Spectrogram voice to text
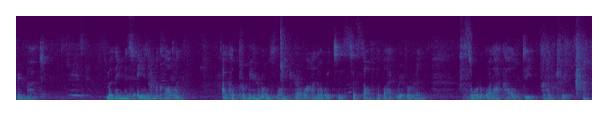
very much. My name is Annie McLelland. I come from Harrells, North Carolina, which is just off the Black River and sort of what I call deep country.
